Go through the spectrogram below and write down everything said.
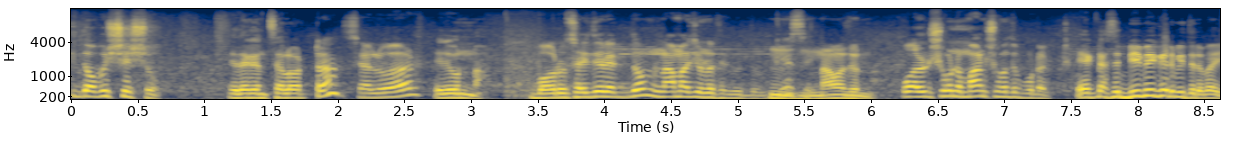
কিন্তু অবিশ্বাস্য। এই দেখেন সালোয়ারটা। সালোয়ার। এই যে অন্য বড় সাইজের একদম নামার জন্য থাকবে একদম ঠিক আছে? নামার জন্য কোয়ালিটি সম্পূর্ণ মান সম্মত প্রোডাক্ট একটা আছে বিবেকের ভিতরে ভাই।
